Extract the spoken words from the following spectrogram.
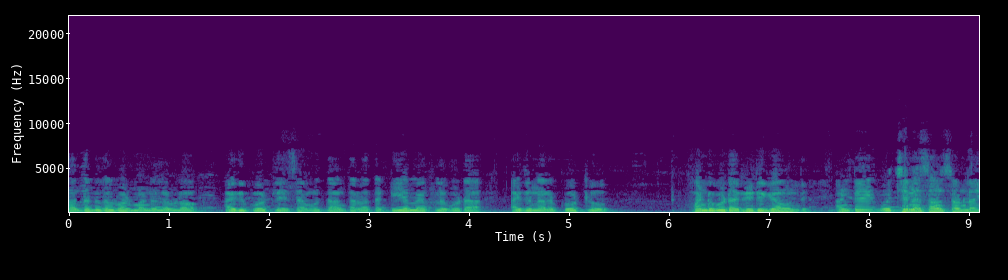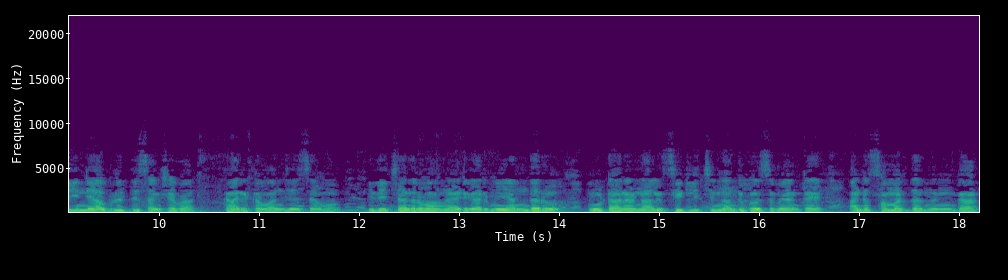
సంతనూతలపాడు మండలంలో ఐదు కోట్లు వేసాము. దాని తర్వాత డిఎంఎఫ్లో కూడా ఐదున్నర కోట్లు ఫండ్ కూడా రెడీగా ఉంది. అంటే వచ్చిన సంవత్సరంలో ఇన్ని అభివృద్ధి సంక్షేమ కార్యక్రమాలు చేశాము. ఇది చంద్రబాబు నాయుడు గారు మీ అందరూ నూట అరవై నాలుగు సీట్లు ఇచ్చింది. అందుకోసమే అంటే ఆయన సమర్థంగా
